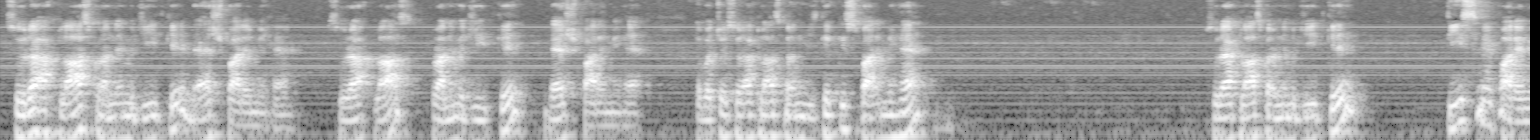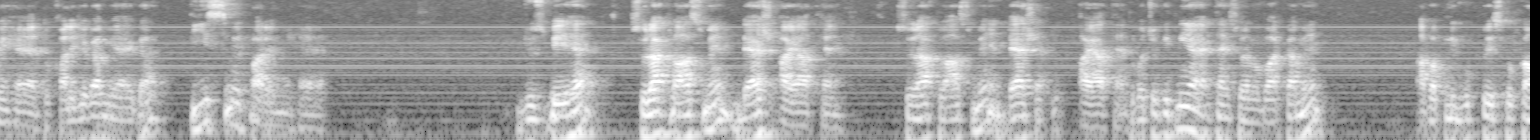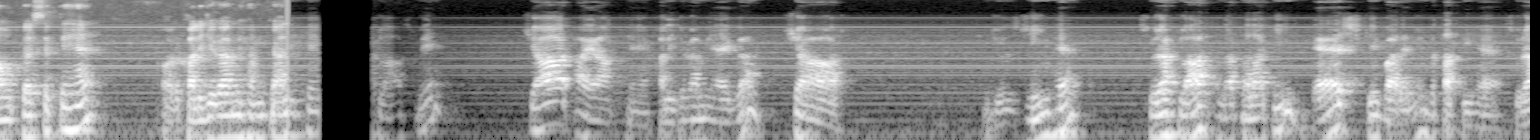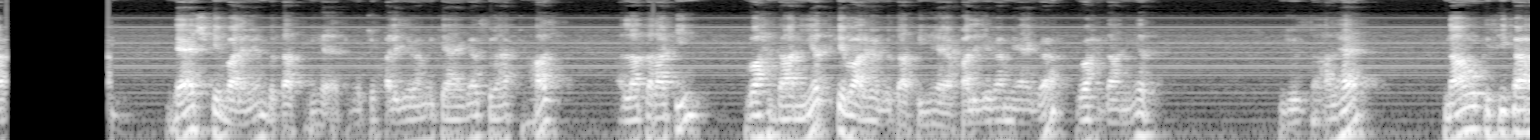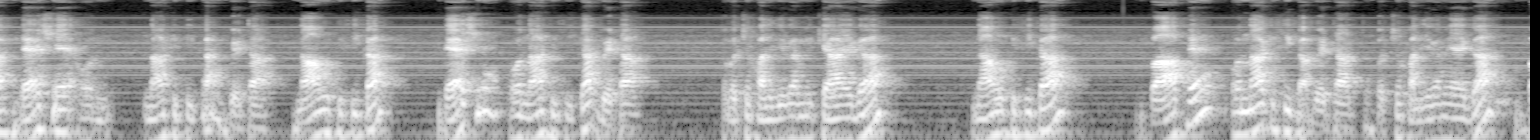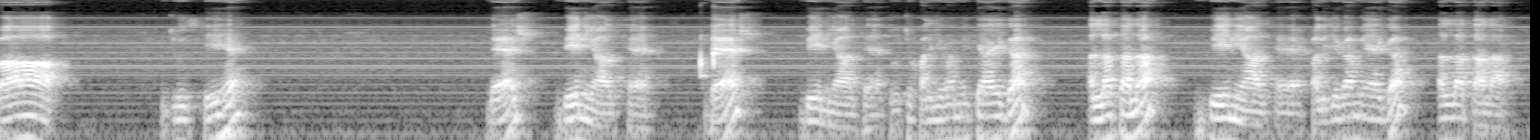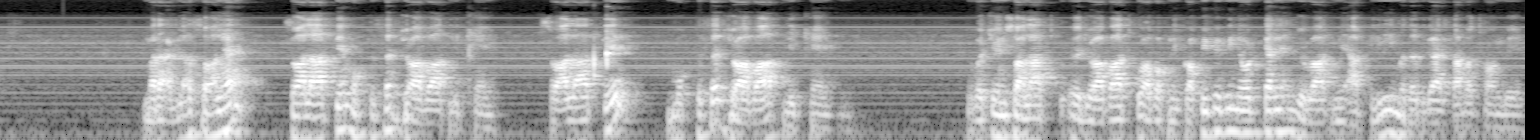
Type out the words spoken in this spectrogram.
सूर्य अखलास कुरान मजीद के डैश पारे में है। सूर्य अखलास कुरान मजीद के डैश पारे में है। तो बच्चों सूर्य अखलास कुरान मजीद के किस पारे में है? सूर्य अखलास कुरान मजीद के तीसवें पारे में है। तो खाली जगह में आएगा, तीसवें पारे में है। जुजबे है। सूर्य क्लास में डैश आयात हैं। सूर्य क्लास में डैश आयात हैं। तो बच्चों, कितनी आयत हैं सूर्य मुबारक में? आप अपनी बुक पे इसको काउंट कर सकते हैं। और खाली जगह में हम क्या लिखें? क्लास में चार आयात हैं। खाली जगह में आएगा चार। जो जीम है सूर्य क्लास अल्लाह ताला की डैश के बारे में बताती है। सूर्य डैश के बारे में बताती है। तो बच्चों, खाली जगह में क्या आएगा? सूर्य क्लास अल्लाह ताला की वहदानियत के बारे में बताती है। खाली जगह में आएगा वहदानियत। जो साल है, ना वो किसी का डैश है और ना किसी का बेटा। ना वो किसी का डैश है और ना किसी का बेटा। तो बच्चों खाली जगह में क्या आएगा? ना वो किसी का बाप है और ना किसी का बेटा। तो बच्चों खाली जगह में आएगा बाप। जो से है, डैश बेनियाज है। डैश बेनियाज है। तो बच्चों खाली जगह में क्या आएगा? अल्लाह ताला बेनियाज है। खाली जगह में आएगा अल्लाह ताला। हमारा अगला सवाल है, सवालात के मुख्तसर जवाब लिखें। सवालात के मुख्तसर जवाब लिखें। तो बच्चों, इन सवाल जवाब को आप अपनी कॉपी पे भी नोट कर लें, जो बाद में आपके लिए मददगार साबित होंगे।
